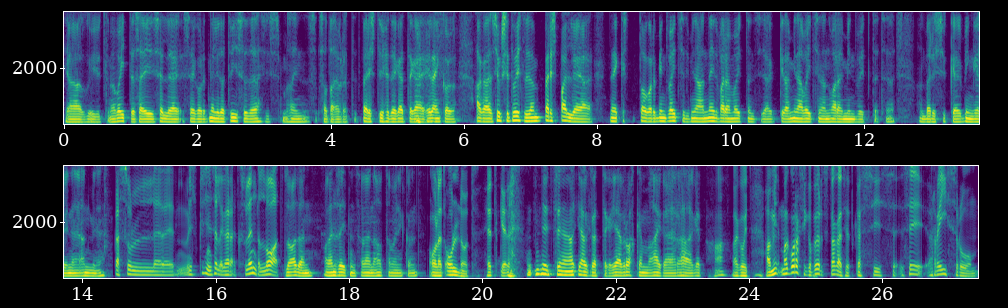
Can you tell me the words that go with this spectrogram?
ja kui ütleme, võitja sai selle, seekord neli tuhat viissada, siis ma sain sada eurot, et päris tühjade kätega ei läinud koju. aga niisuguseid võistlusi on päris palju ja need, kes tookord mind võitsid, mina olen neid varem võitnud ja keda mina võitsin, on varem mind võitnud, et see on päris niisugune pingeline andmine. kas sul, ma lihtsalt küsin selle ka ära, et kas sul endal load? load on, olen sõitnud, olen autoomanik olnud. oled olnud hetkel nüüd sõidan jalgrattaga, jääb rohkem aega ja raha kätte. ahah, väga huvitav. aga ma korraks ikka pöörduks tagasi, et kas siis see Race Room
